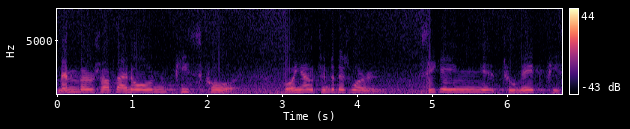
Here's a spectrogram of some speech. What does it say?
members of thine own peace corps, going out into this world, seeking to make peace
